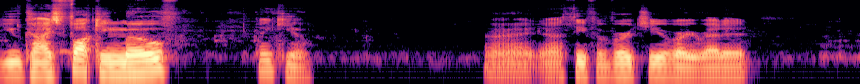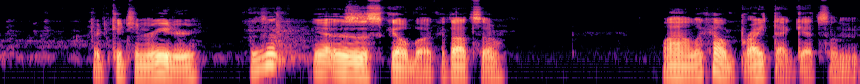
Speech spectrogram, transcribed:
you guys fucking move. Thank you. Alright, uh, Thief of Virtue. I've already read it. Red Kitchen Reader. Is it? Yeah, this is a skill book. I thought so. Wow, look how bright that gets on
